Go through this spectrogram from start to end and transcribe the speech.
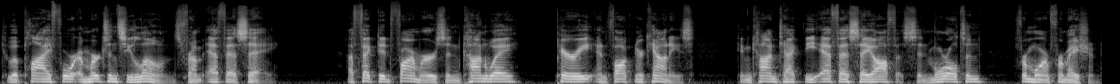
to apply for emergency loans from FSA. Affected farmers in Conway, Perry, and Faulkner counties can contact the FSA office in Morrilton for more information.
